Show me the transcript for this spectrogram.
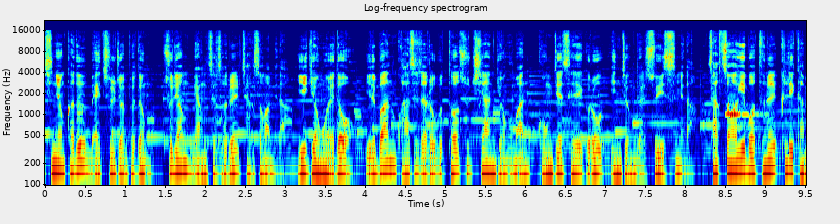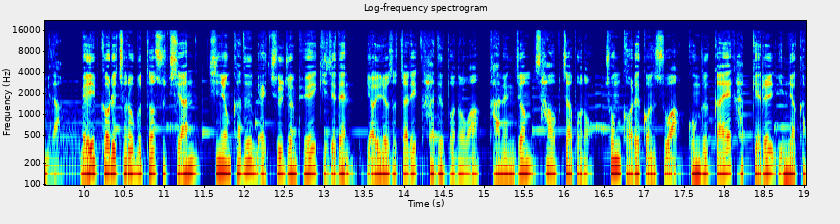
신용카드 매출 전표 등 수령 명세서를 작성합니다. 이 경우에도 일반 과세자로부터 수취한 경우만 공제세액으로 인정될 수 있습니다. 작성하기 버튼을 클릭합니다. 매입 거래처로부터 수취한 신용카드 매출 전표에 기재된 16자리 카드 번호와 가맹점 사업자 번호, 총 거래 건수와 공급가액 합계를 입력합니다.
